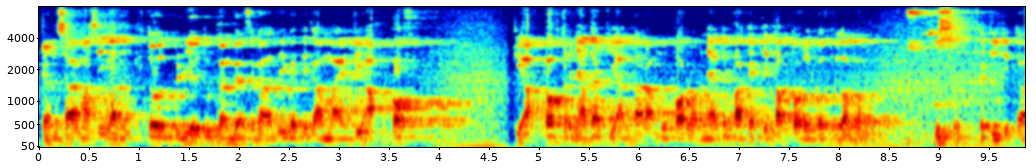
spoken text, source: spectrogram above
dan saya masih ingat betul beliau itu bangga sekali ketika main di Akof di Akof ternyata di antara mukorornya itu pakai kitab Torikotul. Jadi kita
